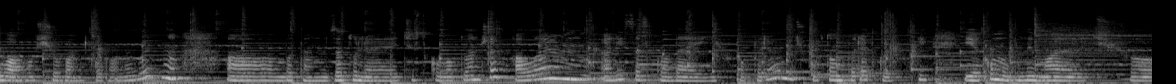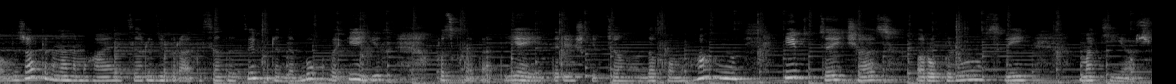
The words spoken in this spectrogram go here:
увагу, що вам цього не видно, бо там затуляє частково планшет, але Аліса складає їх по порядочку, в тому порядку, в якому вони мають лежати, вона намагається розібратися, де цифри, де букви, і їх поскладати. Я їй трішки в цьому допомагаю і в цей час роблю свій макіяж.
